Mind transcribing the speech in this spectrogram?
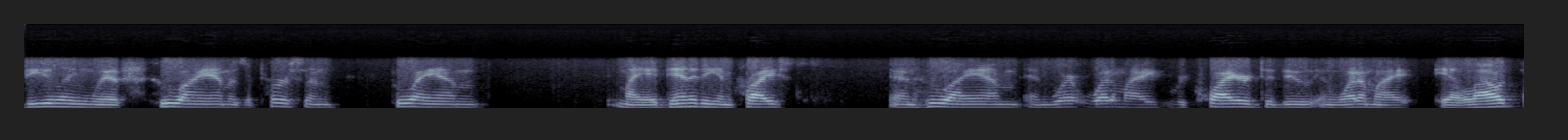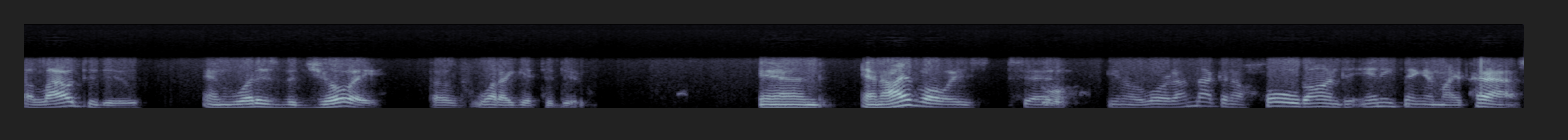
dealing with who I am as a person who I am, my identity in Christ, and who I am, and where what am I required to do, and what am I allowed allowed to do, and what is the joy of what I get to do. And and I've always said, you know, Lord, I'm not going to hold on to anything in my past.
